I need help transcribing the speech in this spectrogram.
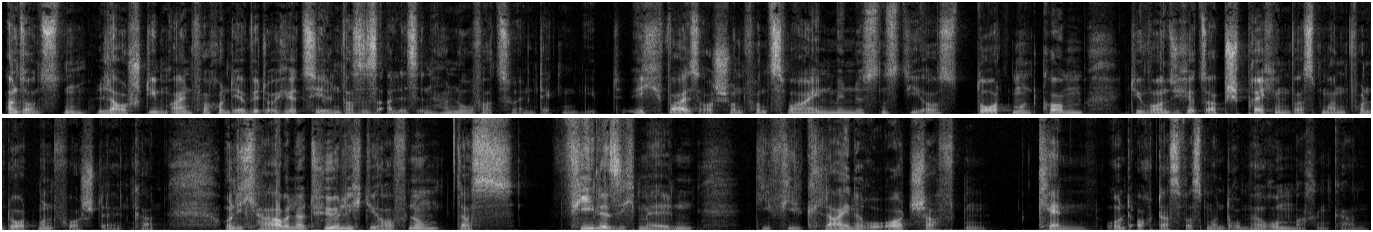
Ansonsten lauscht ihm einfach und er wird euch erzählen, was es alles in Hannover zu entdecken gibt. Ich weiß auch schon von zweien mindestens, die aus Dortmund kommen. Die wollen sich jetzt absprechen, was man von Dortmund vorstellen kann. Und ich habe natürlich die Hoffnung, dass viele sich melden, die viel kleinere Ortschaften kennen und auch das, was man drumherum machen kann.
